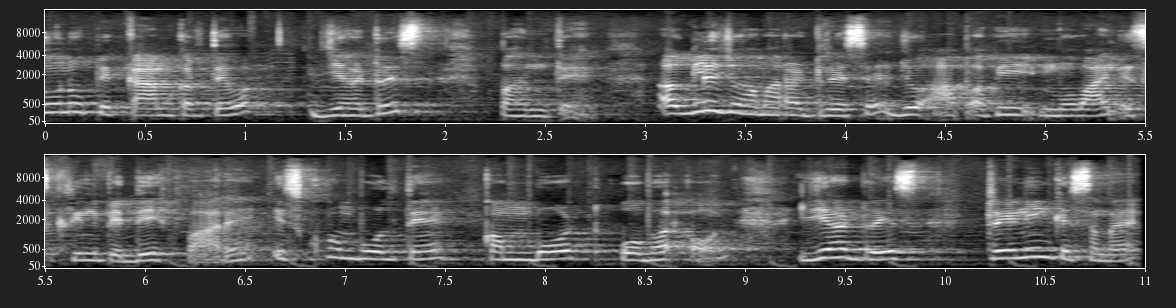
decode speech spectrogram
दोनों पे काम करते वक्त यह ड्रेस पहनते हैं। अगले जो हमारा ड्रेस है, जो आप अभी मोबाइल स्क्रीन पे देख पा रहे हैं, इसको हम बोलते हैं कम्बोट ओवरऑल यह ड्रेस ट्रेनिंग के समय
